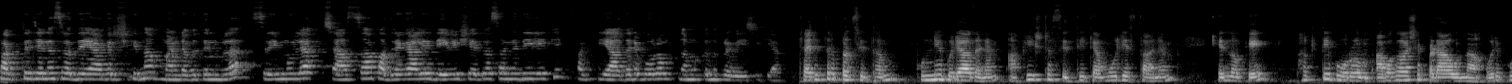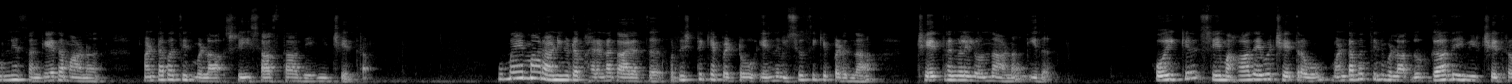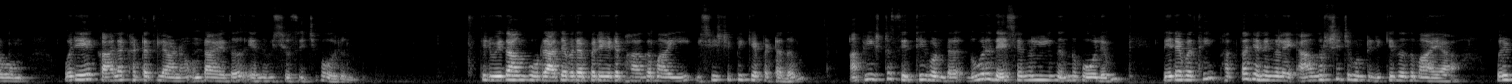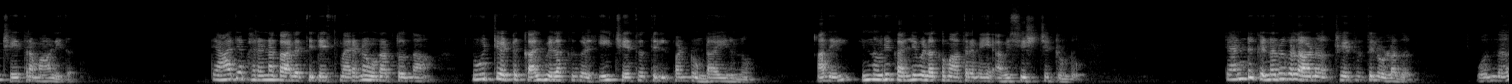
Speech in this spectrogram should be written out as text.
ഭക്തജന ശ്രദ്ധയെ ആകർഷിക്കുന്ന മണ്ഡപത്തിനുള്ള ശ്രീമൂല ശാസ്ത്ര ഭദ്രകാളി ദേവി ക്ഷേത്ര സന്നിധിയിലേക്ക് ഭക്തി ആദരപൂർവം നമുക്കൊന്ന് പ്രവേശിക്കാം. ചരിത്രപ്രസിദ്ധം പുണ്യപുരാതനം അഭീഷ്ട സിദ്ധിക്ക് അമൂല്യസ്ഥാനം എന്നൊക്കെ ഭക്തിപൂർവം അവകാശപ്പെടാവുന്ന ഒരു പുണ്യസങ്കേതമാണ് മണ്ഡപത്തിൻവിള ശ്രീ ശാസ്താദേവി ക്ഷേത്രം ഉമയമ്മ റാണിയുടെ ഭരണകാലത്ത് പ്രതിഷ്ഠിക്കപ്പെട്ടു എന്ന് വിശ്വസിക്കപ്പെടുന്ന ക്ഷേത്രങ്ങളിലൊന്നാണ് ഇത്. കോയിക്കൽ ശ്രീ മഹാദേവ ക്ഷേത്രവും മണ്ഡപത്തിനുമുള്ള ദുർഗാദേവി ക്ഷേത്രവും ഒരേ കാലഘട്ടത്തിലാണ് ഉണ്ടായത് എന്ന് വിശ്വസിച്ചു പോരുന്നു. തിരുവിതാംകൂർ രാജപരമ്പരയുടെ ഭാഗമായി വിശേഷിപ്പിക്കപ്പെട്ടതും അഭീഷ്ടസിദ്ധി കൊണ്ട് ദൂരദേശങ്ങളിൽ നിന്ന് പോലും നിരവധി ഭക്തജനങ്ങളെ ആകർഷിച്ചുകൊണ്ടിരിക്കുന്നതുമായ ഒരു ക്ഷേത്രമാണിത്. രാജഭരണകാലത്തിന്റെ സ്മരണ ഉണർത്തുന്ന നൂറ്റിയെട്ട് കൽവിളക്കുകൾ ഈ ക്ഷേത്രത്തിൽ പണ്ടുണ്ടായിരുന്നു. അതിൽ ഇന്നൊരു കല്ലുവിളക്ക് മാത്രമേ അവശേഷിച്ചിട്ടുള്ളൂ. രണ്ട് കിണറുകളാണ് ക്ഷേത്രത്തിലുള്ളത്. ഒന്ന്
